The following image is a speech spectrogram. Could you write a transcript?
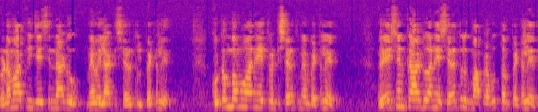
రుణమాఫీ చేసిన నాడు మేము ఇలాంటి షరతులు పెట్టలేదు. కుటుంబము అనేటువంటి షరతు మేము పెట్టలేదు. రేషన్ కార్డు అనే షరతులు మా ప్రభుత్వం పెట్టలేదు.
